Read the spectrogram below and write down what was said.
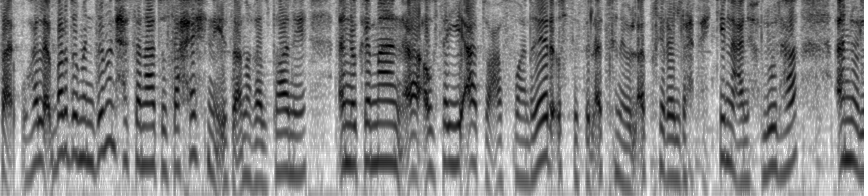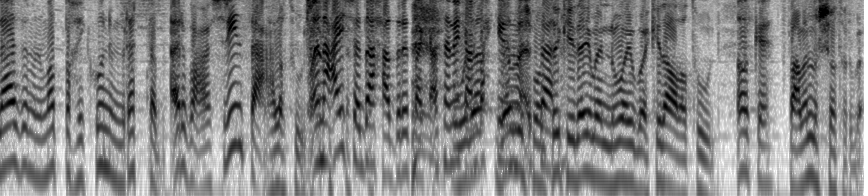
طيب وهلأ برضه من ضمن حسناته صححني إذا أنا غلطانة أنه كمان آه، أو سيئاته عفوا غير قصة الأدخنة والأبخرة اللي رح تحكي لنا عن حلولها أنه لازم المطبخ يكون مرتب 24 ساعة. على طول. وأنا عايشة ده حضرتك عشان هيك عم بحكي ده مش. منطقي دايما إن هو يبقى كده على طول. okay. فعملنا ال shutter بقى.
